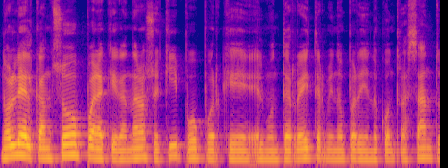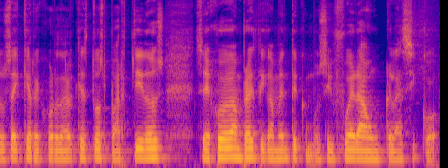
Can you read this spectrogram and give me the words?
No le alcanzó para que ganara su equipo porque el Monterrey terminó perdiendo contra Santos. Hay que recordar que estos partidos se juegan prácticamente como si fuera un clásico.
